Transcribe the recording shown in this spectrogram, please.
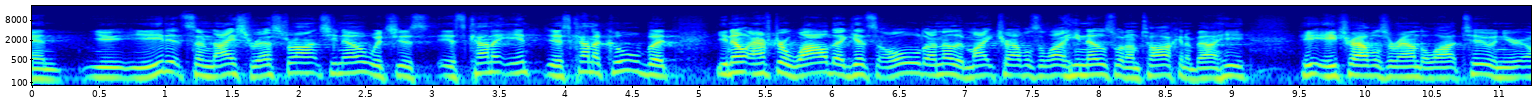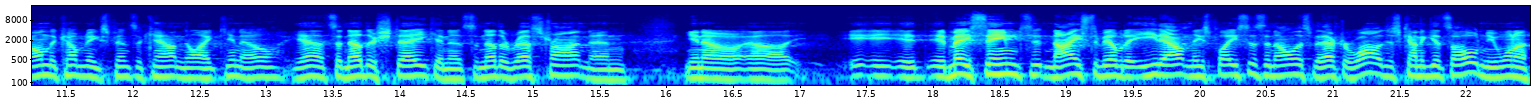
and you, you, eat at some nice restaurants, you know, which is it's kind of it's kind of cool. But you know, after a while, that gets old. I know that Mike travels a lot. He knows what I'm talking about. He, he, he travels around a lot too, and you're on the company expense account, and like, you know, yeah, it's another steak and it's another restaurant, and, you know, uh, it, it, it, may seem to, nice to be able to eat out in these places and all this, but after a while, it just kind of gets old, and you want to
